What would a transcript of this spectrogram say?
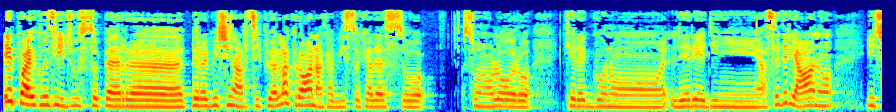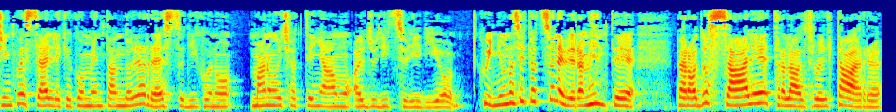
E poi così, giusto per, per avvicinarsi più alla cronaca, visto che adesso sono loro che reggono le redini a Sedriano, i 5 Stelle che commentando l'arresto dicono ma noi ci atteniamo al giudizio di Dio. Quindi una situazione veramente paradossale, tra l'altro il TAR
